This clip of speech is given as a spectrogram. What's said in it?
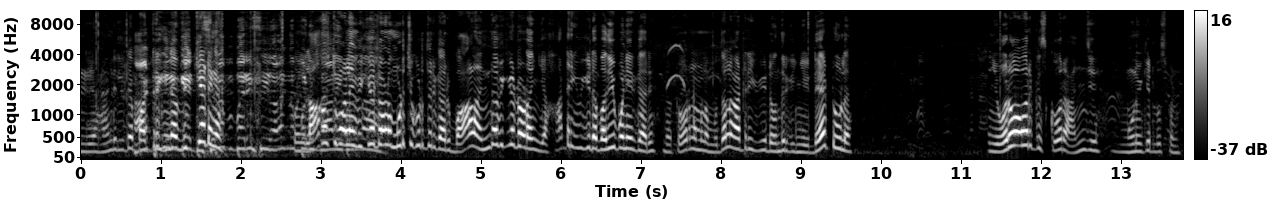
இங்கே ஹேண்டில்கிட்டே பட்டிருக்குங்க. விக்கெட்டுங்க கொஞ்சம் லாஸ்ட் பாலே விக்கெட்டோட முடிச்சு கொடுத்துருக்காரு. பாலா இந்த விக்கெட்டோட இங்கே ஹாட்ரிக் விக்கெட்டை பதிவு பண்ணியிருக்காரு. இந்த டோர்னமெண்ட்டில் முதல் ஹாட்ரிக் விக்கெட் வந்திருக்கு. இங்கே டே டூவில் இங்கே ஒரு ஓவருக்கு ஸ்கோர் அஞ்சு. மூணு விக்கெட் லூஸ் பண்ணி.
